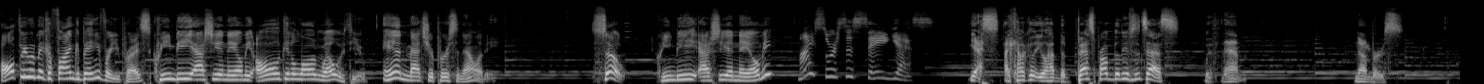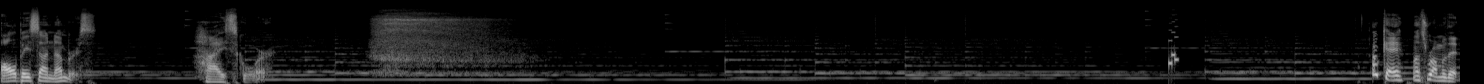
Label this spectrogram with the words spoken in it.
All three would make a fine companion for you, Price. Queen Bee, Ashley, and Naomi all get along well with you and match your personality. So, Queen Bee, Ashley, and Naomi? My sources say yes. Yes, I calculate you'll have the best probability of success with them. Numbers. All based on numbers. High score. Okay, let's run with it.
